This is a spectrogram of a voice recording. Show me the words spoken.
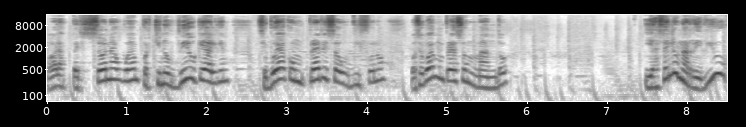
o a las personas, weón, porque no veo que alguien se pueda comprar ese audífono o se pueda comprar esos mandos y hacerle una review.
